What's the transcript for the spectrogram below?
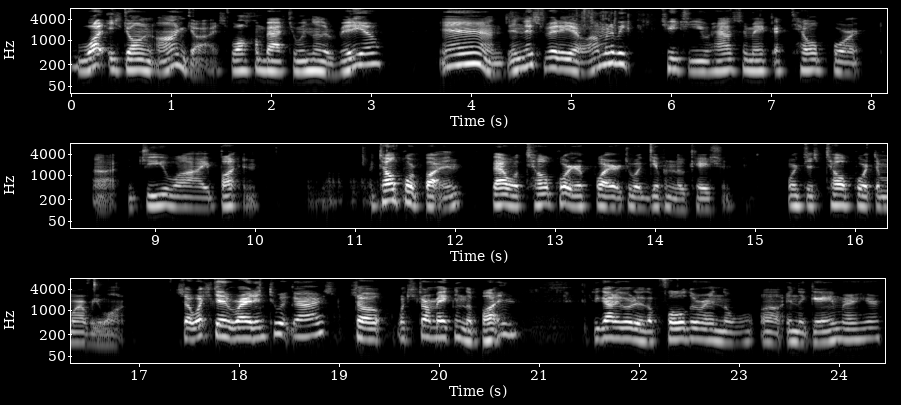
What is going on guys? Welcome back to another video. And in this video, I'm going to be teaching you how to make a teleport uh, GUI button. A teleport button that will teleport your player to a given location. Or just teleport them wherever you want. So let's get right into it guys. So let's start making the button. You got to go to the folder in the uh, in the game right here.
